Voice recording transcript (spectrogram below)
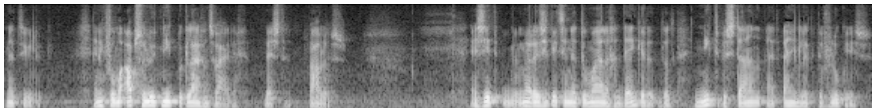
Natuurlijk. En ik voel me absoluut niet beklagenswaardig, beste Paulus. Er zit, maar er zit iets in het toenmalige denken dat, dat niet bestaan uiteindelijk de vloek is.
